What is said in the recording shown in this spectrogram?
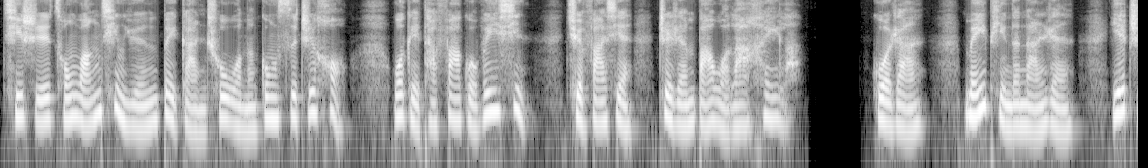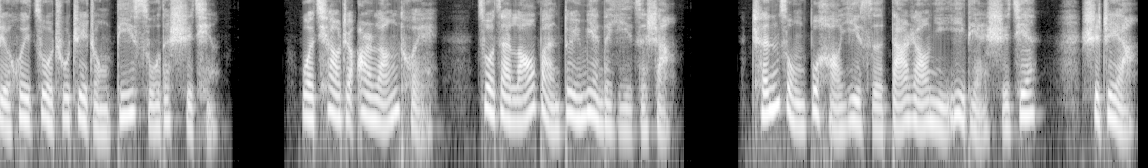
其实从王庆云被赶出我们公司之后，我给他发过微信，却发现这人把我拉黑了。果然，没品的男人也只会做出这种低俗的事情。我翘着二郎腿，坐在老板对面的椅子上。陈总，不好意思打扰你一点时间。是这样，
